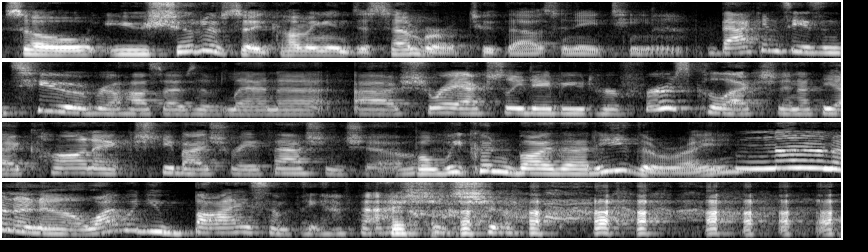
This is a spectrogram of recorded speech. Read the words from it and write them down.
So you should have said coming in December of 2018. Back in season two of Real Housewives of Atlanta, uh, Sheree actually debuted her first collection at the iconic She by Sheree fashion show. But we couldn't buy that either, right? No, no, no, no, no. Why would you buy something at a fashion show?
